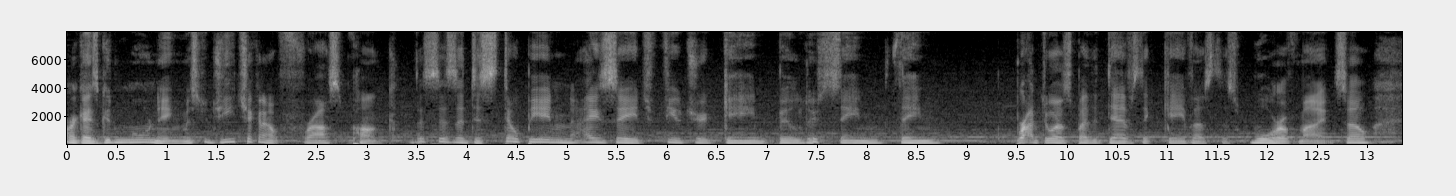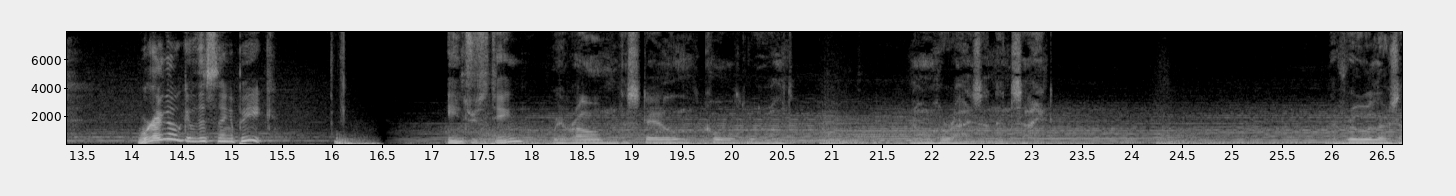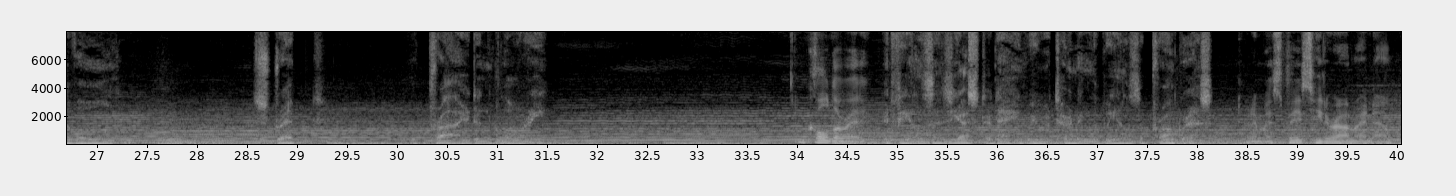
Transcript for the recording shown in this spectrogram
Alright guys, good morning. Mr. G checking out Frostpunk. This is a dystopian Ice Age future game builder same thing brought to us by the devs that gave us this War of Mine. So, we're gonna go give this thing a peek. Interesting. We roam the still, cold world. No horizon in sight. The rulers of old, stripped pride and glory. I'm cold already. It feels as yesterday we were turning the wheels of progress Turning my space heater on right now.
